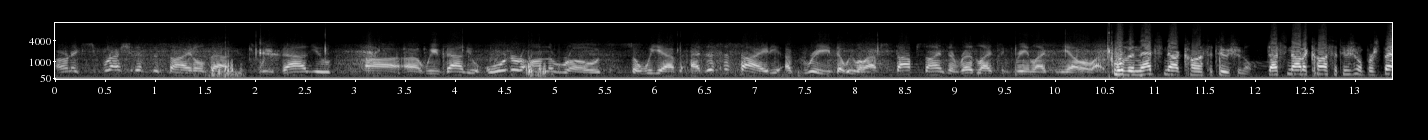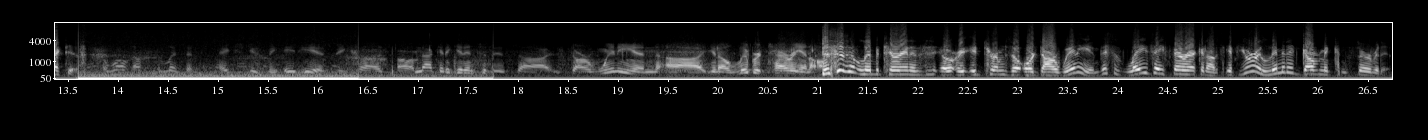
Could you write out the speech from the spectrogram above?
are an expression of societal values. We value, uh, uh, we value order on the roads, so we have, as a society, agreed that we will have stop signs and red lights and green lights and yellow lights. Well, then that's not constitutional. That's not a constitutional perspective. Well, uh, listen, excuse me, it is because uh, I'm not going to get into this uh, Darwinian, uh, you know, libertarian. This isn't libertarian in, or in terms of or Darwinian. This is laissez-faire economics. If you're a limited government conservative,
